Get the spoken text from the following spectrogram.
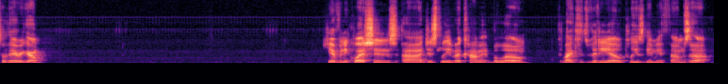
So there we go. If you have any questions, uh, just leave a comment below. If you like this video, please give me a thumbs up.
